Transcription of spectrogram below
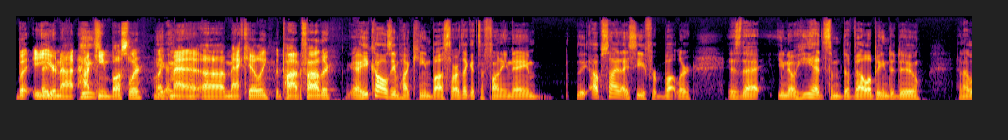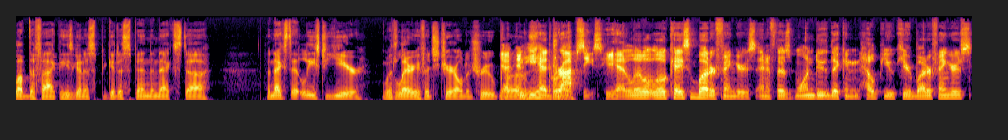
but you're not Hakeem Bustler like yeah. Matt uh, Matt Kelly, the Podfather. Yeah, he calls him Hakeem Bustler. I think it's a funny name. The upside I see for Butler is that you know he had some developing to do, and I love the fact that he's going to get to spend the next uh, the next at least year with Larry Fitzgerald, a true yeah, and he had pro. dropsies. He had a little little case of Butterfingers, and if there's one dude that can help you cure Butterfingers,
